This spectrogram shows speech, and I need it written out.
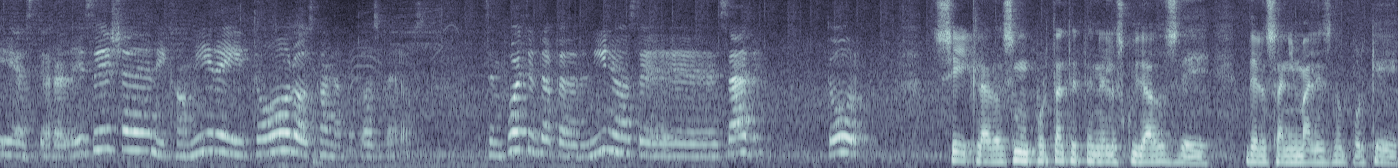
y esterilización y comida y todos los perros. es importante para los niños de saber todo. Sí, claro, es muy importante tener los cuidados de, de los animales, ¿no? Porque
